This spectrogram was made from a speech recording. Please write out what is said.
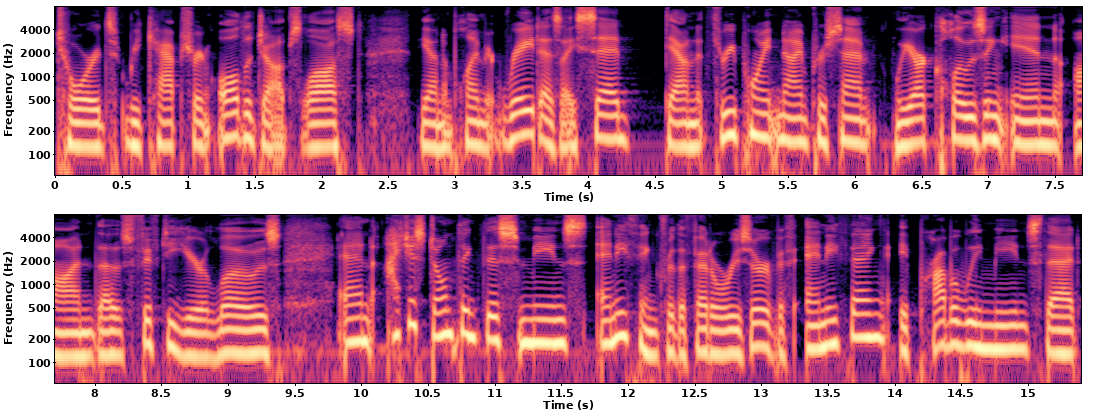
towards recapturing all the jobs lost. The unemployment rate, as I said, down at 3.9%. We are closing in on those 50 year lows. And I just don't think this means anything for the Federal Reserve. If anything, it probably means that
